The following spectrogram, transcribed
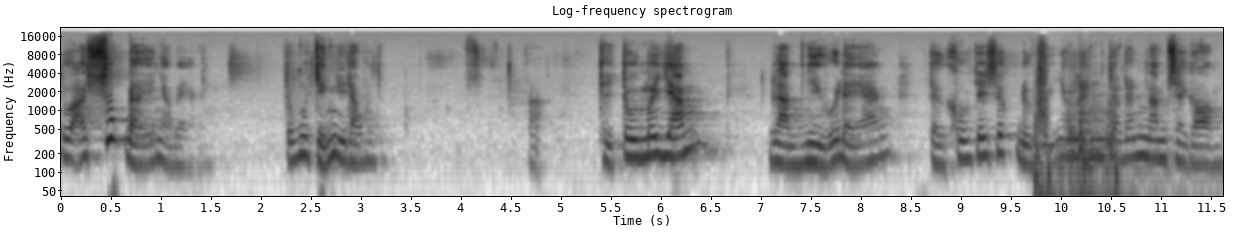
tôi ở suốt đời ở nhà bè. Tôi không có chuyển đi đâu. À, thì tôi mới dám làm nhiều cái đề án từ khu chế xuất đường Nguyễn Nhân Linh cho đến Nam Sài Gòn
